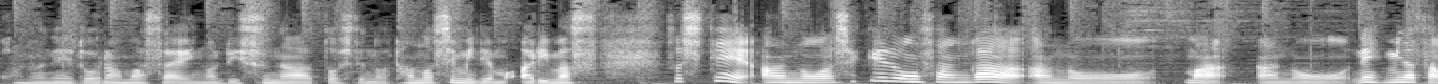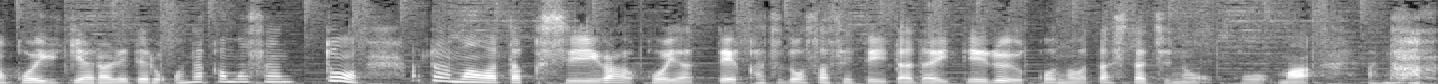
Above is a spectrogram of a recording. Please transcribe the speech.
このね、ドラマ祭のリスナーとしての楽しみでもあります。そして、あの、シャケドンさんが、あのーまあ、あのね、皆さん声劇やられてるお仲間さんと、あとはまあ、私がこうやって活動させていただいている、この私たちの、こう、まあ、あ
